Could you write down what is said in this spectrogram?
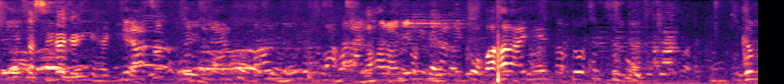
ਇਹ ਤਸਵੀਰਾਂ ਜਿਹੜੀ ਹੈਗੀ ਹੈ ਬਾਹਰ ਆ ਗਏ ਨੇ ਗੱਲ ਕਰਦੇ ਬਾਹਰ ਆਏ ਨੇ ਨਵਜੋਤ ਸਿੰਘ ਸਿੱਧੂ ਜਦ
